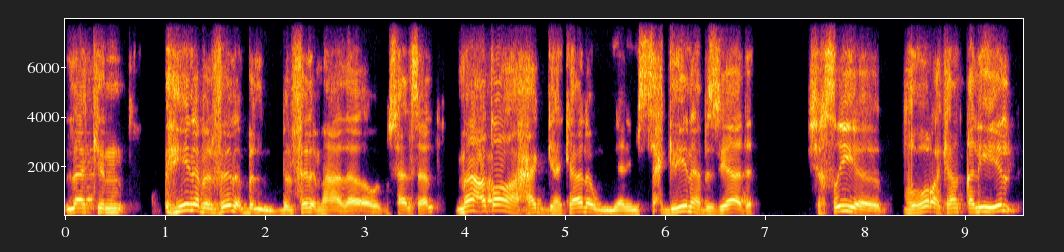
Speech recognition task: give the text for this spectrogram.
لكن هنا بالفيلم بال- بالفيلم هذا أو المسلسل ما أعطوها حقها. كانوا يعني مستحقرينها بزيادة. شخصية ظهورها كان قليل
